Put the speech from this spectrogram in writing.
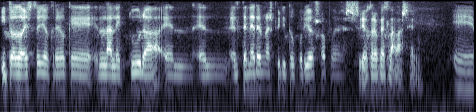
Y todo esto yo creo que la lectura, el, el, tener un espíritu curioso, pues yo creo que es la base. Eh,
